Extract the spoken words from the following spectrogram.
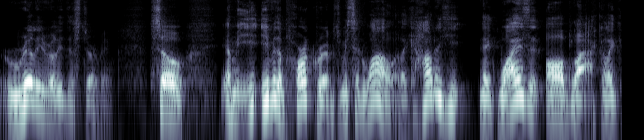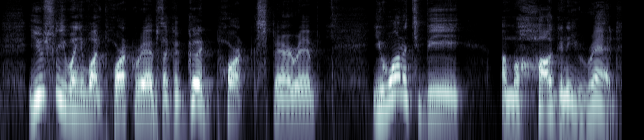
really really disturbing. So I mean, even the pork ribs, we said, wow, like how did he like? Why is it all black? Like usually when you want pork ribs, like a good pork spare rib, you want it to be a mahogany red.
